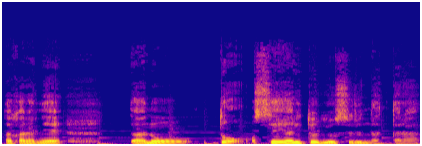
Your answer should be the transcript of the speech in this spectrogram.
だからね、あの、どうせやりとりをするんだったら、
